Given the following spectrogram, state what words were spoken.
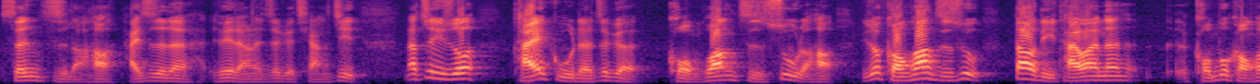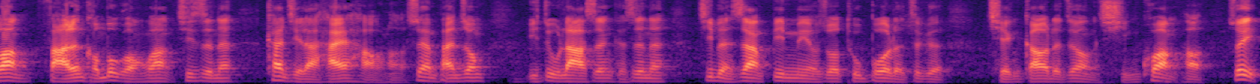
升值了哈，还是呢非常的这个强劲。那至于说台股的这个恐慌指数了哈，你说恐慌指数到底台湾呢恐不恐慌？法人恐不恐慌？其实呢看起来还好哈，虽然盘中。一度拉升，可是呢，基本上并没有说突破了这个前高的这种情况哈，所以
